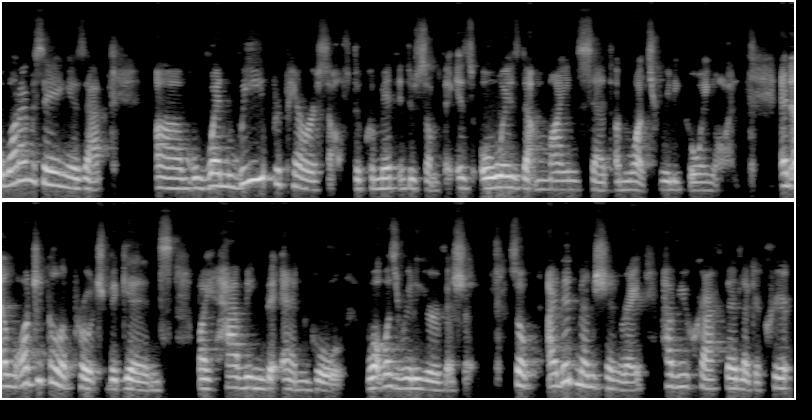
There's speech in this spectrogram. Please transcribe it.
what i'm saying is that um, when we prepare ourselves to commit into something, it's always that mindset on what's really going on. And a logical approach begins by having the end goal. What was really your vision? So I did mention, right? Have you crafted like a clear,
